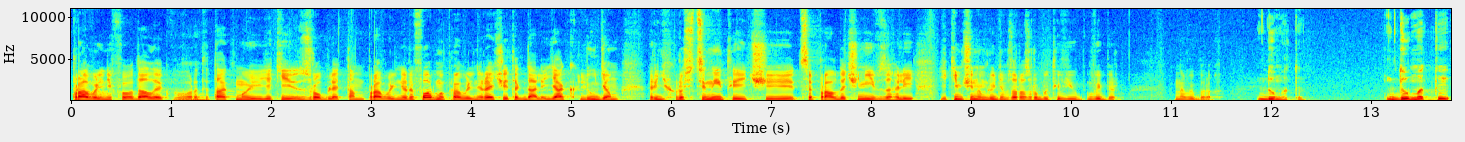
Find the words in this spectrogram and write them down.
правильні феодали, як ви говорите, так ми які зроблять там правильні реформи, правильні речі і так далі. Як людям їх розцінити, чи це правда чи ні, і взагалі, яким чином людям зараз робити вибір на виборах? Думати. Думати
